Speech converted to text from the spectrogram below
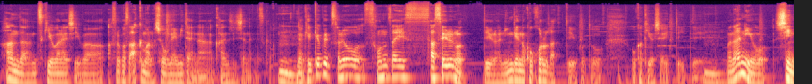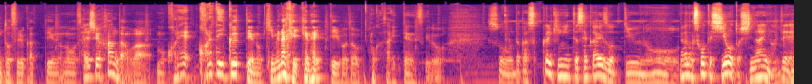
判断つきようがないし、まあ、それこそ悪魔の証明みたいな感じじゃないですか。うん結局それを存在させるのっていうのは人間の心だっていうことをお書き用紙は言っていて、ん。まあ、何を真とするかっていうのの最終判断はもうこれこれでいくっていうのを決めなきゃいけないっていうことをお母さん言ってるんですけど。そうだからすっかり気に入った世界像っていうのをなかなか想定しようとしないので、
